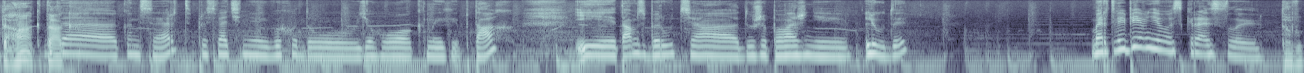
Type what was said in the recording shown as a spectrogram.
Так, так. буде концерт, присвячений виходу його книги Птах. І там зберуться дуже поважні люди. Мертві півні воскресли. Та ви-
